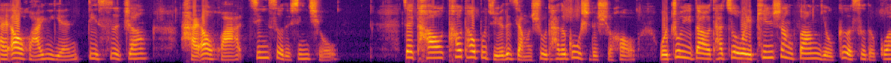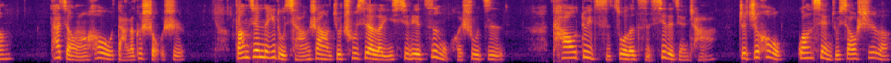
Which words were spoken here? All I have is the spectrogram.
海奥华寓言第四章：海奥华金色的星球。在涛滔滔不绝地讲述他的故事的时候，我注意到他座位偏上方有各色的光。他讲完后打了个手势，房间的一堵墙上就出现了一系列字母和数字。涛对此做了仔细的检查，这之后光线就消失了，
